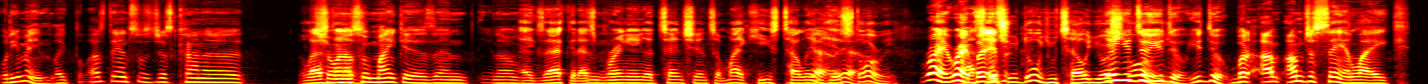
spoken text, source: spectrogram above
what do you mean? Like the last dance was just kind of The last showing dance us who Mike is, and you know, Exactly. That's And- bringing attention to Mike. He's telling Yeah, his yeah. story. right, right. That's but what you do. You tell your yeah, story. you do, you do, you do. But I'm I'm just saying, like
